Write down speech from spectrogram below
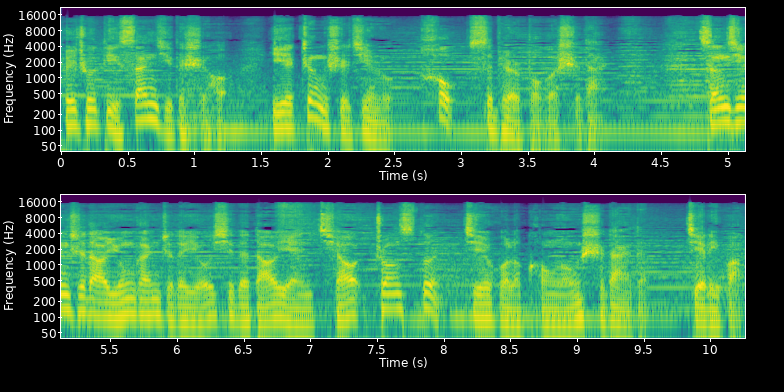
推出第三集的时候，也正式进入后斯皮尔伯格时代。曾经执导《勇敢者的游戏》的导演乔·庄斯顿接过了恐龙时代的接力棒。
